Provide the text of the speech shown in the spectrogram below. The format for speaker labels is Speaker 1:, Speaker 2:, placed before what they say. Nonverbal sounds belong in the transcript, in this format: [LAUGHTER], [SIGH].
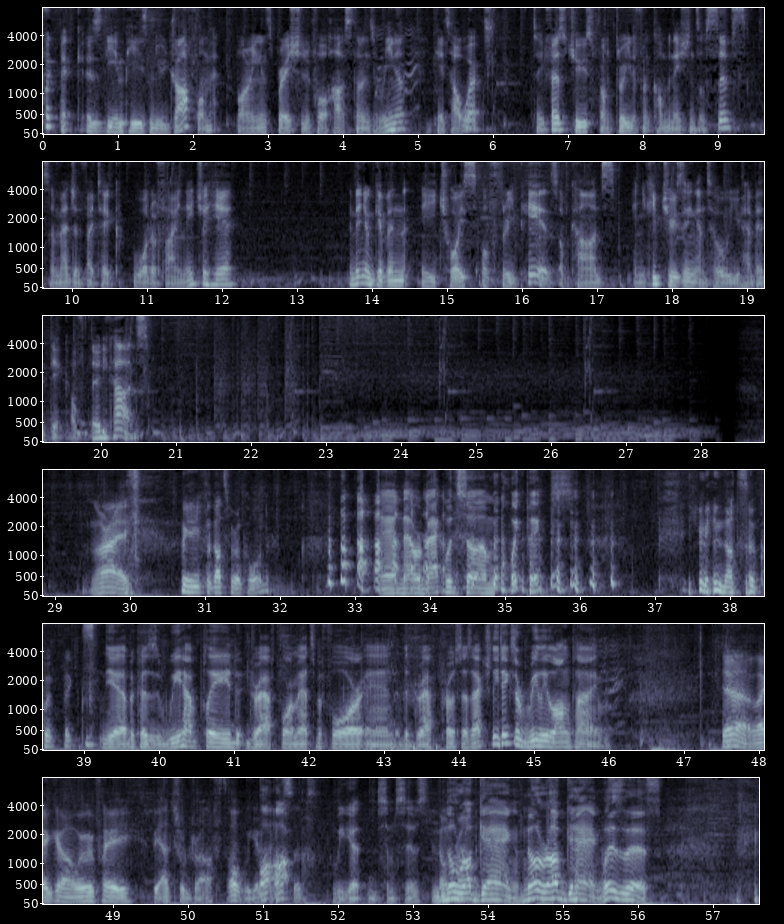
Speaker 1: Quick Pick is DMP's new draft format, borrowing inspiration for Hearthstone's Arena. Here's how it works. So you first choose from three different combinations of civs. So imagine if I take Water, Fire, Nature here. And then you're given a choice of three pairs of cards, and you keep choosing until you have a deck of 30 cards.
Speaker 2: Alright, [LAUGHS] we forgot to record. [LAUGHS]
Speaker 3: and now we're back with some quick picks. [LAUGHS]
Speaker 2: You mean not so quick picks?
Speaker 3: Yeah, because we have played draft formats before, and the draft process actually takes a really long time.
Speaker 2: Yeah, like uh, when we play the actual draft. Oh, we get
Speaker 3: Oh,
Speaker 2: oh.
Speaker 3: We get some civs.
Speaker 2: No
Speaker 3: No,
Speaker 2: rub.
Speaker 3: rub gang. No rub gang. What is this?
